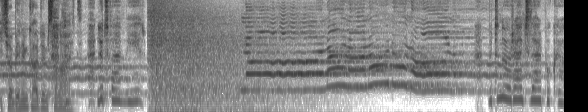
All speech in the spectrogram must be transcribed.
İça benim kalbim sana ait. Lütfen Vir. Bütün öğrenciler bakıyor.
